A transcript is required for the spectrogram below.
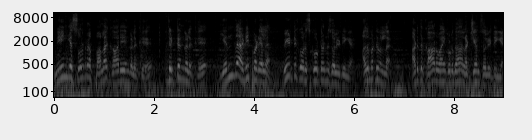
நீங்க சொல்ற பல காரியங்களுக்கு திட்டங்களுக்கு எந்த அடிப்படையில் வீட்டுக்கு ஒரு ஸ்கூட்டர்னு சொல்லிட்டீங்க? அது மட்டும் இல்லை. அடுத்து கார் வாங்கி கொடுக்காத லட்சியம் சொல்லிட்டீங்க.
